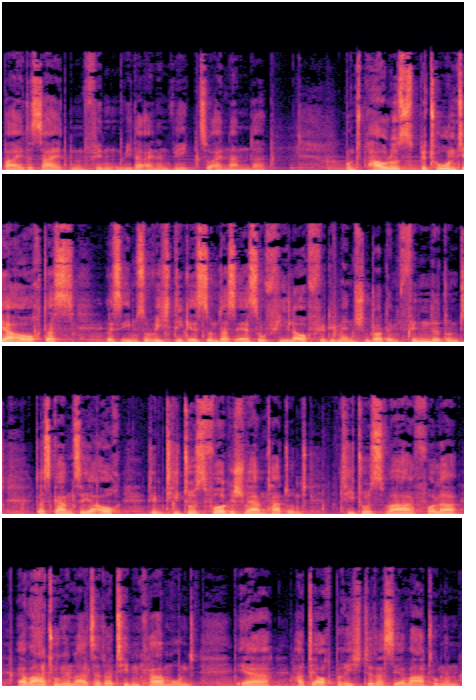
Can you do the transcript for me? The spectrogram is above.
beide Seiten finden wieder einen Weg zueinander. Und Paulus betont ja auch, dass es ihm so wichtig ist und dass er so viel auch für die Menschen dort empfindet und das Ganze ja auch dem Titus vorgeschwärmt hat. Und Titus war voller Erwartungen, als er dorthin kam und er hat ja auch berichtet, dass die Erwartungen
